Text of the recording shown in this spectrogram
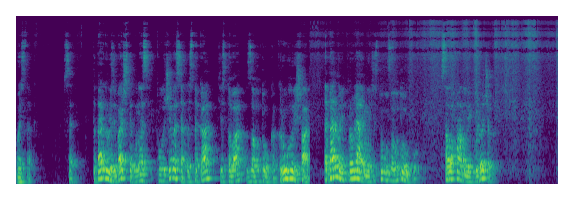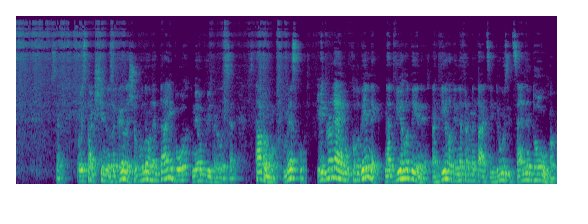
Ось так. Все. Тепер, друзі, бачите, у нас вийшла ось така тістова заготовка. Круглий шар. Тепер ми відправляємо тістову заготовку в салофановий кульочок. Все. Ось так щільно закрили, щоб воно, не дай Бог, не обвітрилося. Ставимо в миску і відправляємо в холодильник на 2 години. На 2 години ферментації. Друзі, це недовго.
